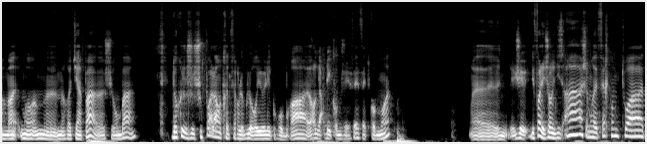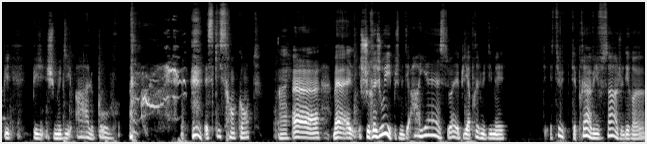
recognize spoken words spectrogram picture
me, me, me retient pas, euh, je suis en bas. hein. Donc je, je suis pas là en train de faire le glorieux, les gros bras. euh, regardez comme j'ai fait, faites comme moi. Euh, des fois les gens ils disent ah j'aimerais faire comme toi. Puis puis je me dis ah le pauvre. Est-ce qu'il se rend compte? Ouais. euh, ben, je suis réjoui, puis je me dis, ah yes, ouais. et puis après je me dis, mais tu es prêt à vivre ça? Je veux dire, euh,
